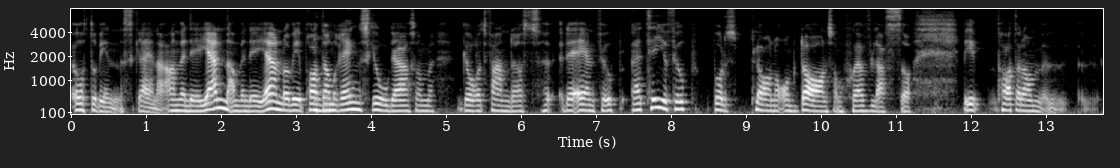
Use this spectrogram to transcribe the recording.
återvinnsgrejerna. Använd det igen, använd det igen. Och vi pratade Mm. om regnskogar som går åt fanders. Det är en fot, nej, tio fotbollsplaner om dagen som skövlas. Och vi pratade om eh,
